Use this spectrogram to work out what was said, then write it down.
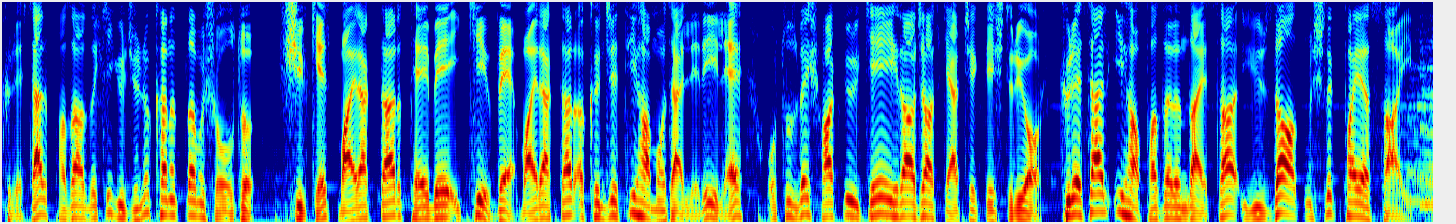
küresel pazardaki gücünü kanıtlamış oldu. Şirket Bayraktar TB2 ve Bayraktar Akıncı TİHA modelleriyle 35 farklı ülkeye ihracat gerçekleştiriyor. Küresel İHA pazarındaysa %60'lık paya sahip.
